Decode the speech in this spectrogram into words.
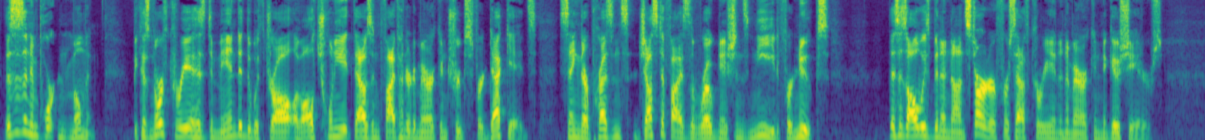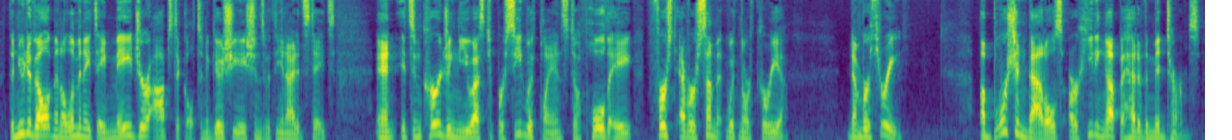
This is an important moment because North Korea has demanded the withdrawal of all 28,500 American troops for decades, saying their presence justifies the rogue nation's need for nukes. this has always been a non starter for South Korean and American negotiators. The new development eliminates a major obstacle to negotiations with the United States, and it's encouraging the U.S. to proceed with plans to hold a first ever summit with North Korea. Number three, abortion battles are heating up ahead of the midterms.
